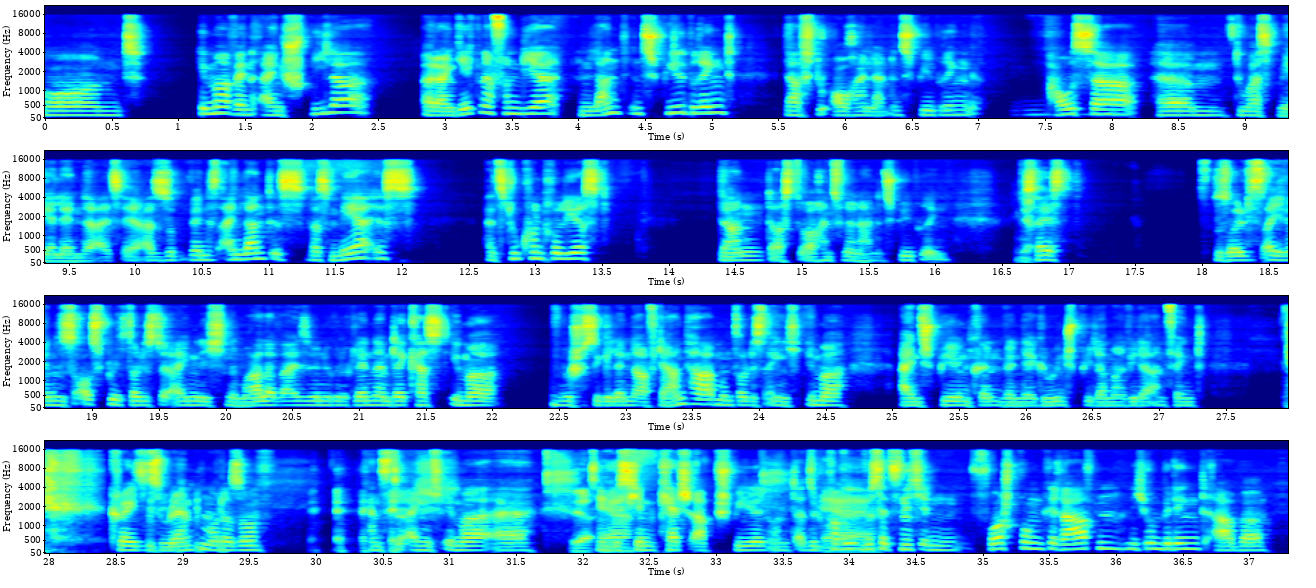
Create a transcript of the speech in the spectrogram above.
Und immer wenn ein Spieler oder ein Gegner von dir ein Land ins Spiel bringt, darfst du auch ein Land ins Spiel bringen, außer ähm, du hast mehr Länder als er. Also wenn es ein Land ist, was mehr ist, als du kontrollierst, dann darfst du auch eins von deiner Hand ins Spiel bringen. Das ja. heißt, du solltest eigentlich, wenn du es ausspielst, solltest du eigentlich normalerweise, wenn du genug Länder im Deck hast, immer überschüssige Länder auf der Hand haben und solltest eigentlich immer eins spielen können, wenn der Grünspieler mal wieder anfängt, crazy zu rampen oder so. Kannst du eigentlich immer äh, ja. so ein bisschen Catch-up spielen. Und also du ja, wirst jetzt nicht in Vorsprung geraten, nicht unbedingt, aber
